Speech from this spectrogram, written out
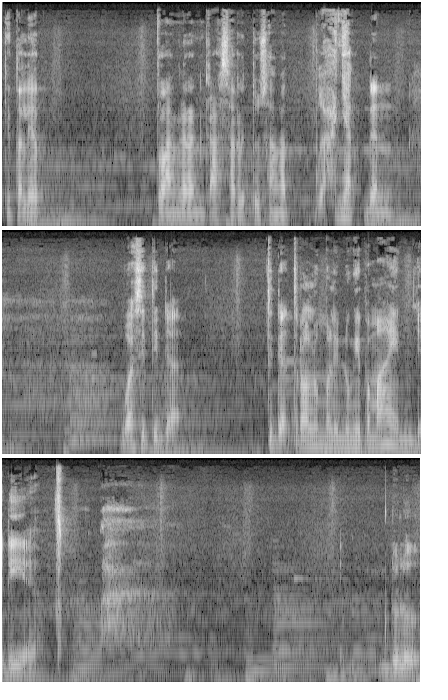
kita lihat pelanggaran kasar itu sangat banyak dan wasit tidak tidak terlalu melindungi pemain. Jadi dulu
